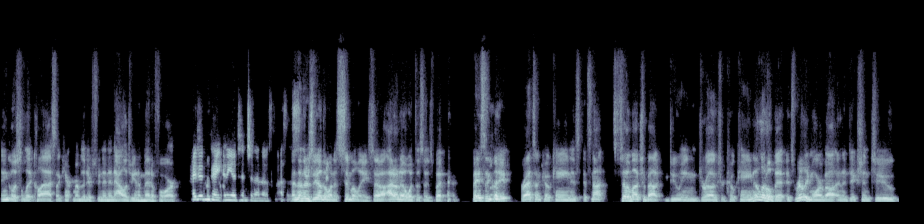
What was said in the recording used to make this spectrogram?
English lit class. I can't remember the difference between an analogy and a metaphor. i didn't pay any attention in those classes And then there's the other one, a simile. So I don't know what this is, but basically, rats on cocaine is it's not so much about doing drugs or cocaine, a little bit. It's really more about an addiction to,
